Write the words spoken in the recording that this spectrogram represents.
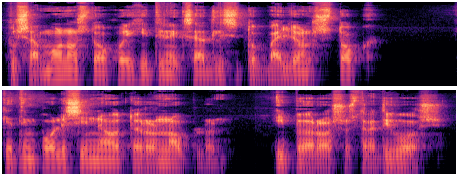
που σαν μόνο στόχο έχει την εξάντληση των παλιών στόκ και την πώληση νεότερων όπλων, είπε ο Ρώσος στρατηγός.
